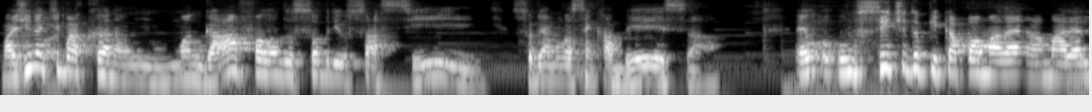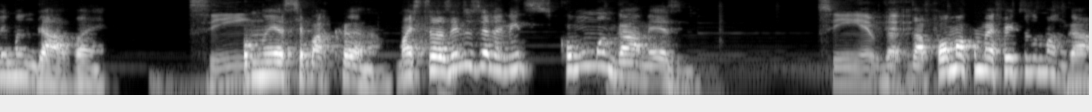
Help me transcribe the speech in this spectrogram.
Imagina que bacana um mangá falando sobre o Saci, sobre a mula sem cabeça. É um sítio do pica-pau amarelo em mangá, vai. Sim. Como não ia ser bacana. Mas trazendo os elementos como um mangá mesmo. Sim, é, da, é... da forma como é feito no mangá.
